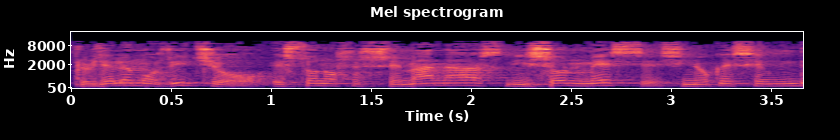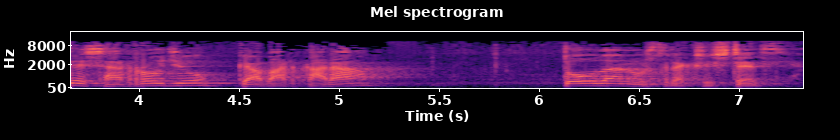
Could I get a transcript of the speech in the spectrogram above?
Pero ya lo hemos dicho, esto no son semanas ni son meses, sino que es un desarrollo que abarcará toda nuestra existencia.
